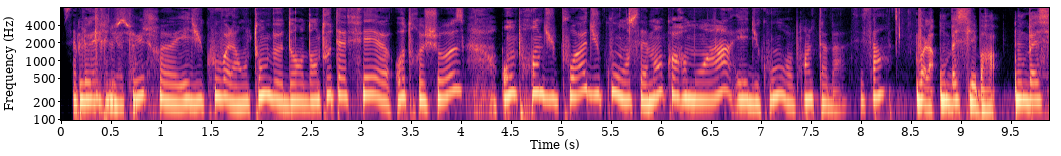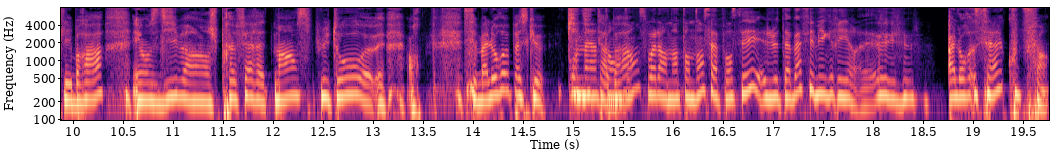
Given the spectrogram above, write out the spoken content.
Ça peut Le être le sucre euh, et du coup voilà on tombe dans, dans tout à fait euh, autre chose. On prend du poids, du coup on s'aime encore moins et du coup on reprend le tabac, c'est ça? Voilà, on baisse les bras. On baisse les bras et on se dit, ben, je préfère être mince plutôt. euh, Alors, c'est malheureux parce que qui On dit a tabac, tendance voilà on a tendance à penser le tabac fait maigrir. Alors, c'est un coupe-fin.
